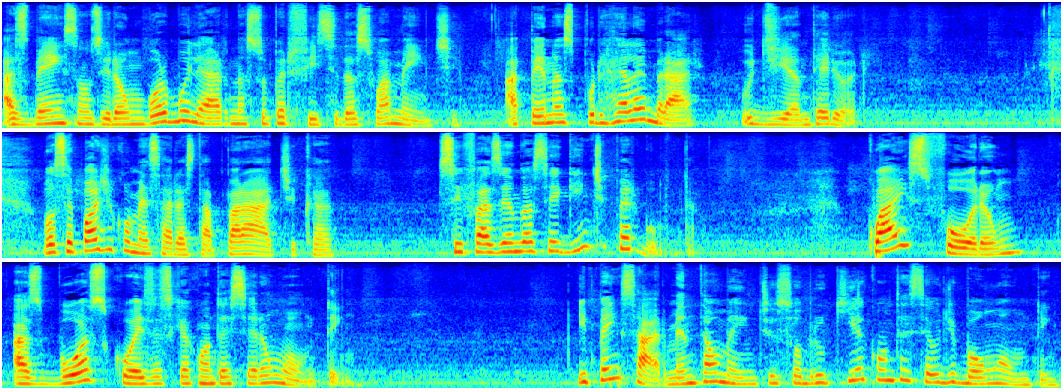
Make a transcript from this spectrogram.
as bênçãos irão borbulhar na superfície da sua mente, apenas por relembrar o dia anterior. Você pode começar esta prática se fazendo a seguinte pergunta: Quais foram as boas coisas que aconteceram ontem? E pensar mentalmente sobre o que aconteceu de bom ontem.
